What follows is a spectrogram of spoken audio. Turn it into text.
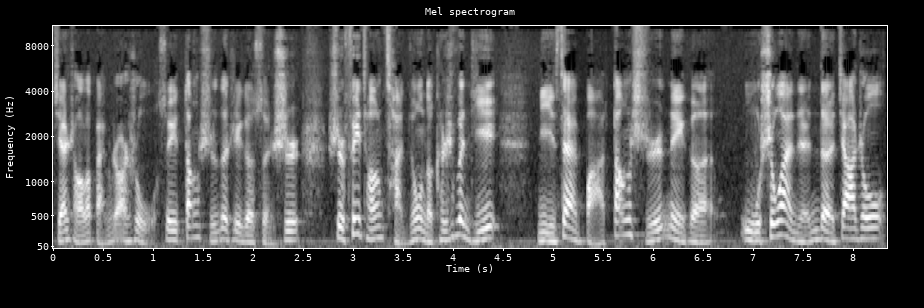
减少了百分之二十五，所以当时的这个损失是非常惨重的。可是问题，你再把当时那个五十万人的加州，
